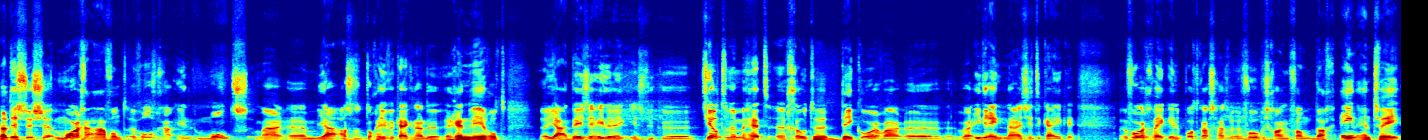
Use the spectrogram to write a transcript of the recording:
Dat is dus morgenavond Wolfga in Mons. Maar ehm, ja, als we dan toch even kijken naar de renwereld. Eh, ja, deze hele week is natuurlijk eh, Cheltenham het eh, grote decor waar, waar iedereen naar zit te kijken. Vorige week in de podcast hadden we een voorbeschouwing van dag 1 en 2.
